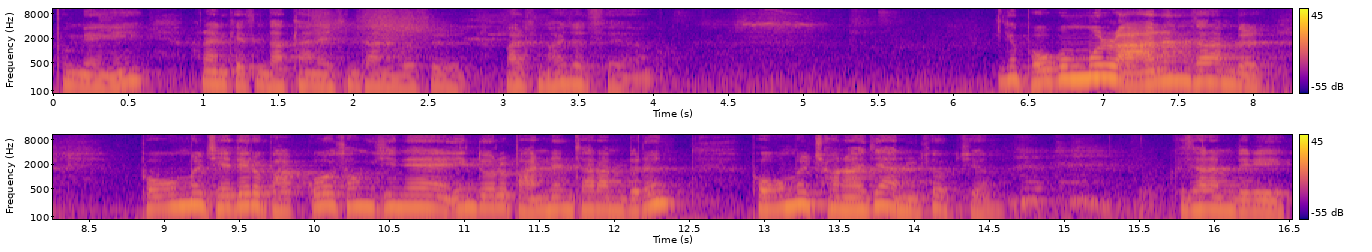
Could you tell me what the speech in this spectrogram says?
분명히 하나님께서 나타내신다는 것을 말씀하셨어요. 이게 복음을 아는 사람들, 복음을 제대로 받고 성신의 인도를 받는 사람들은 복음을 전하지 않을 수 없죠. 그 사람들이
